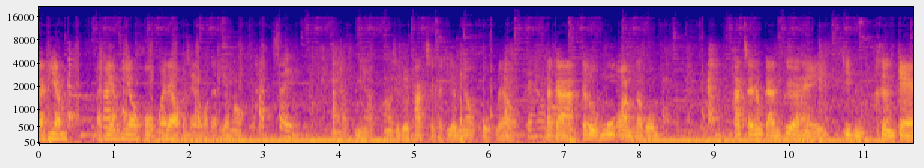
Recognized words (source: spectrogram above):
กระเทียมกระเทียมที่เราโขลกไว้แล้วไปใส่ว่ากระเทียมเอาพัดใส่ นะครับนี่ครับเอาสิไปพัดใส่กระเทียมที่เราโขลกแล้วแต่เฮาแล้วก็กระดูกหมูอ่อนครับผม พัดใส่น้ำกันเพื่อให้กินเครื่องแกง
